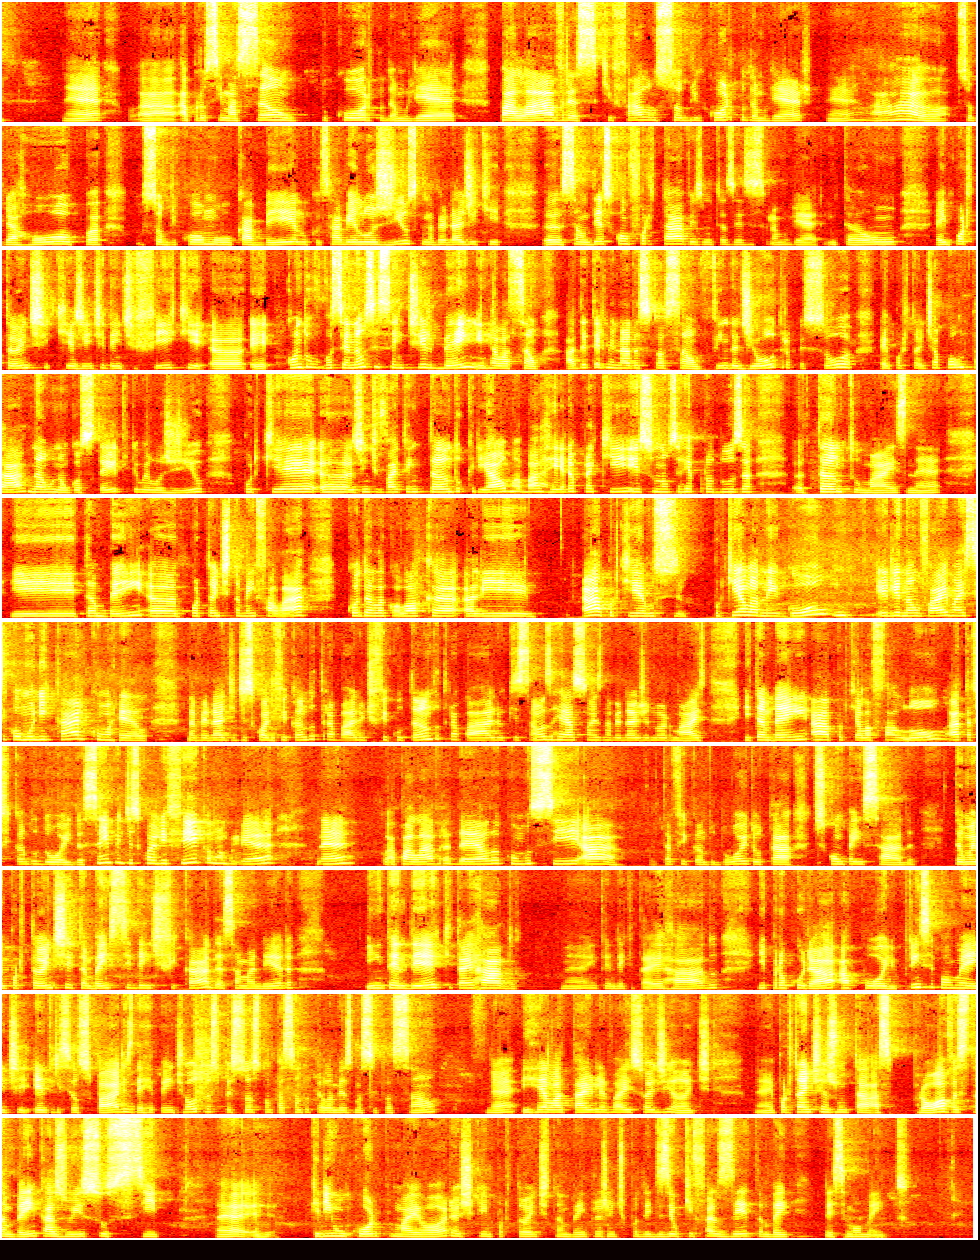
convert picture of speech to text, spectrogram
né, a aproximação do corpo da mulher, palavras que falam sobre o corpo da mulher, né? Ah, sobre a roupa, sobre como o cabelo, sabe? Elogios que, na verdade, que uh, são desconfortáveis muitas vezes para a mulher. Então, é importante que a gente identifique uh, e, quando você não se sentir bem em relação a determinada situação vinda de outra pessoa, é importante apontar, não, não gostei do teu elogio, porque uh, a gente vai tentando criar uma barreira para que isso não se reproduza tanto mais, né? E também uh, importante também falar quando ela coloca ali, ah, porque os, porque ela negou, ele não vai mais se comunicar com ela, na verdade, desqualificando o trabalho, dificultando o trabalho, que são as reações, na verdade, normais, e também, ah, porque ela falou, ah, tá ficando doida, sempre desqualifica uma mulher, né, a palavra dela como se, ah, tá ficando doida ou tá descompensada. Então, é importante também se identificar dessa maneira e entender que está errado, né? Entender que está errado e procurar apoio, principalmente entre seus pares, de repente outras pessoas estão passando pela mesma situação, né? E relatar e levar isso adiante. É importante juntar as provas também, caso isso se é, crie um corpo maior, acho que é importante também para a gente poder dizer o que fazer também nesse momento.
